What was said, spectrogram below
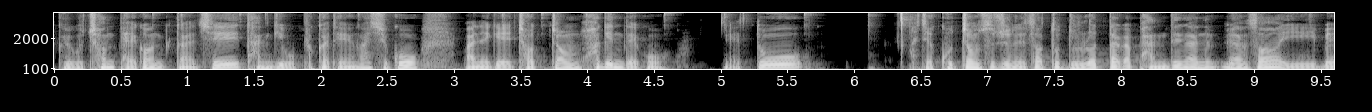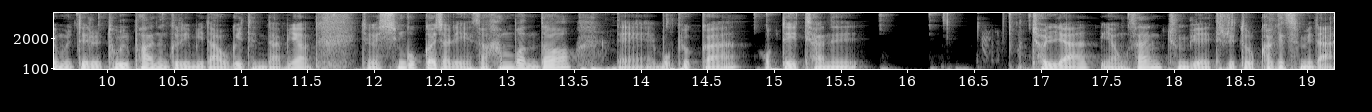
그리고 1100원까지 단기 목표가 대응하시고 만약에 저점 확인되고 네, 또 이제 고점 수준에서 또 눌렀다가 반등하면서 이 매물대를 돌파하는 그림이 나오게 된다면 제가 신고가 자리에서 한 번 더 네, 목표가 업데이트하는 전략 영상 준비해 드리도록 하겠습니다.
